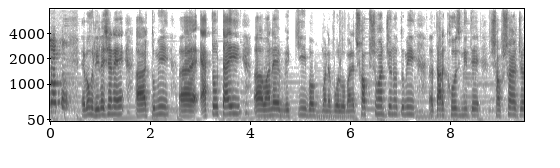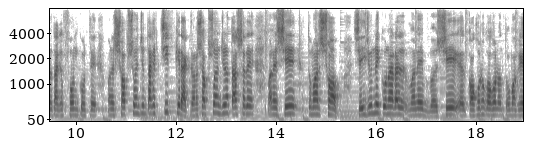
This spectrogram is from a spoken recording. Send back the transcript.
হ্যাঁ এবং রিলেশনে তুমি এতটাই মানে কি মানে বলব মানে সব সময়ের জন্য তুমি তার খোঁজ নিতে সব সময়ের জন্য তাকে ফোন করতে মানে সব সময়ের জন্য তাকে চিপকে রাখতে মানে সব সময়ের জন্য তার সাথে মানে সে তোমার সব সেই জন্যই কোনো একটা মানে সে কখনো কখনো তোমাকে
